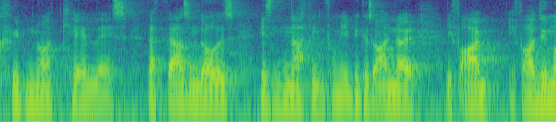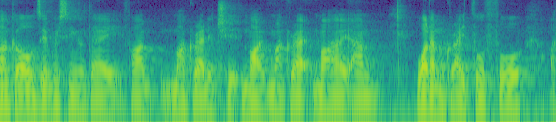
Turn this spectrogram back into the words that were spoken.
could not care less. That $1,000 is nothing for me because I know if I if I do my goals every single day, if I my gratitude, my my my um, what I'm grateful for, I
